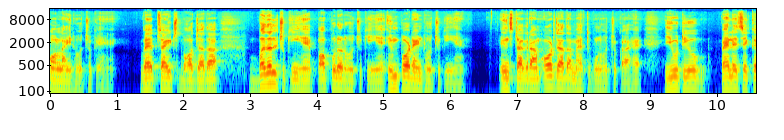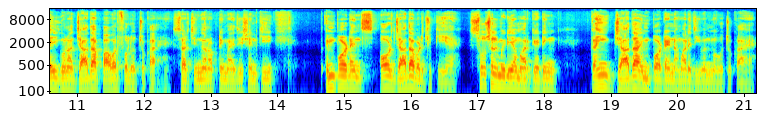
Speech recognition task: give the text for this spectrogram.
ऑनलाइन हो चुके हैं। वेबसाइट्स बहुत ज़्यादा बदल चुकी हैं, पॉपुलर हो चुकी हैं इम्पोर्टेंट हो चुकी हैं। इंस्टाग्राम और ज़्यादा महत्वपूर्ण हो चुका है। यूट्यूब पहले से कई गुना ज़्यादा पावरफुल हो चुका है। सर्च इंजन ऑप्टिमाइजेशन की इम्पोर्टेंस और ज़्यादा बढ़ चुकी है। सोशल मीडिया मार्केटिंग कहीं ज़्यादा इम्पोर्टेंट हमारे जीवन में हो चुका है।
